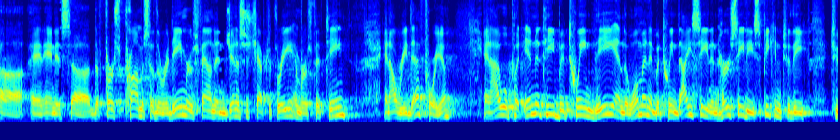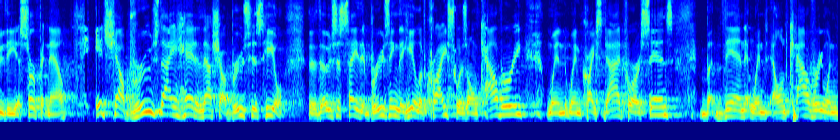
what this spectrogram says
uh, and, and, it's uh, the first promise of the Redeemer is found in Genesis chapter 3 and verse 15. And I'll read that for you. And I will put enmity between thee and the woman, and between thy seed and her seed. He's speaking to the to the serpent now. It shall bruise thy head, and thou shalt bruise his heel. There are those that say that bruising the heel of Christ was on Calvary when when Christ died for our sins. But then when on Calvary, when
